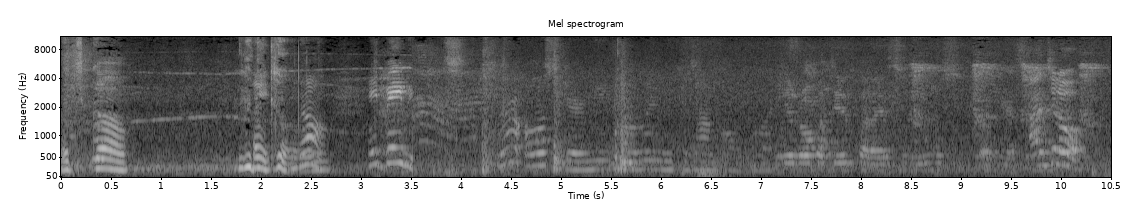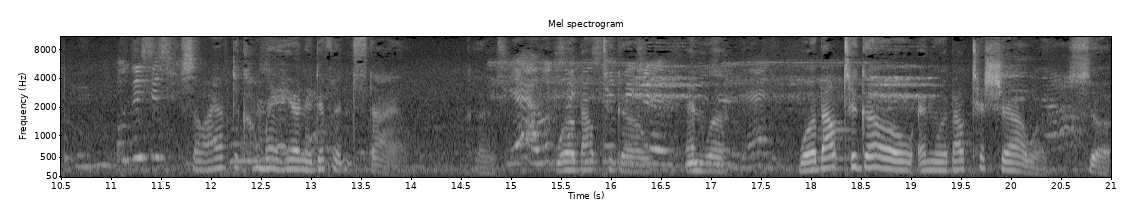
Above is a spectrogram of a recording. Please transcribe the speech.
Let's go. hey, go. no. Hey, baby. We're all scared me probably because I'm all bloody. Oh, this is. So I have to comb my hair in a different style. Cause Yeah, it looks We're like about to go, picture and we're- and Daddy. We're about to go and we're about to shower. So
